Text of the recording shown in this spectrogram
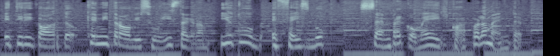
E ti ricordo che mi trovi su Instagram, YouTube e Facebook sempre come il corpo e la mente.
